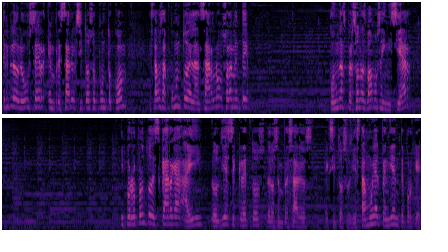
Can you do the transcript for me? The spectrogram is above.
www.serempresarioexitoso.com. Estamos a punto de lanzarlo, solamente con unas personas vamos a iniciar. Y por lo pronto descarga ahí los 10 secretos de los empresarios exitosos. Y está muy al pendiente porque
